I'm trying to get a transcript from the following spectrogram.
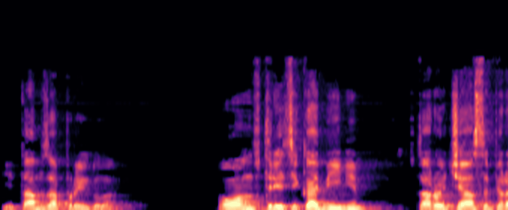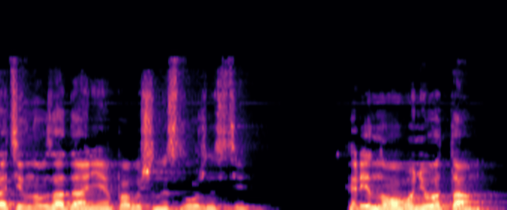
и там запрыгала. Он в третьей кабине. Второй час оперативного задания повышенной сложности. Хреново у него там.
